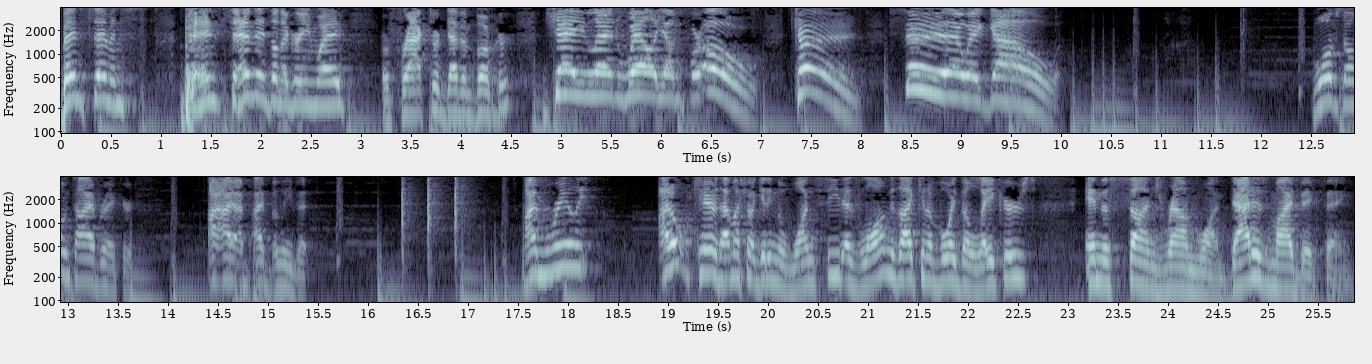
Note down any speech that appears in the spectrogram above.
Ben Simmons. Ben Simmons on the green wave. Refractor Devin Booker. Jalen Williams for OKC. There we go. Wolves own tiebreaker. I, I I believe it. I'm really I don't care that much about getting the one seed as long as I can avoid the Lakers and the Suns round one. That is my big thing.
